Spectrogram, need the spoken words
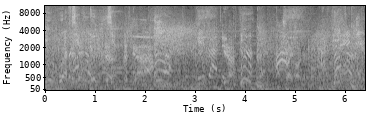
You worth it. Keep at it. Try harder. I'll end you.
